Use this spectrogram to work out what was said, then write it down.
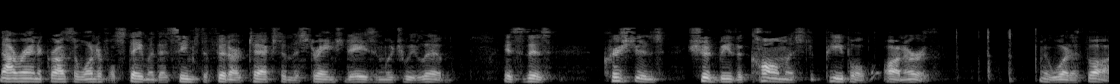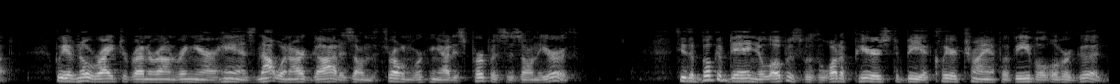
Now I ran across a wonderful statement that seems to fit our text in the strange days in which we live. It's this Christians should be the calmest people on earth. What a thought. We have no right to run around wringing our hands, not when our God is on the throne working out his purposes on the earth. See, the book of Daniel opens with what appears to be a clear triumph of evil over good.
